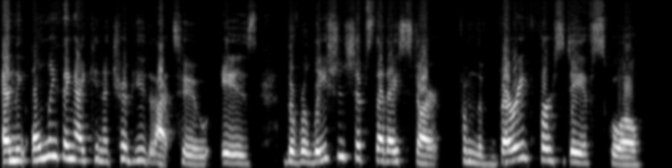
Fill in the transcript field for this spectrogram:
And the only thing I can attribute that to is the relationships that I start from the very first day of school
